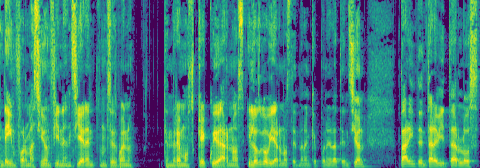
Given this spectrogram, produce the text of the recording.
de información financiera, entonces bueno, tendremos que cuidarnos y los gobiernos tendrán que poner atención para intentar evitarlos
